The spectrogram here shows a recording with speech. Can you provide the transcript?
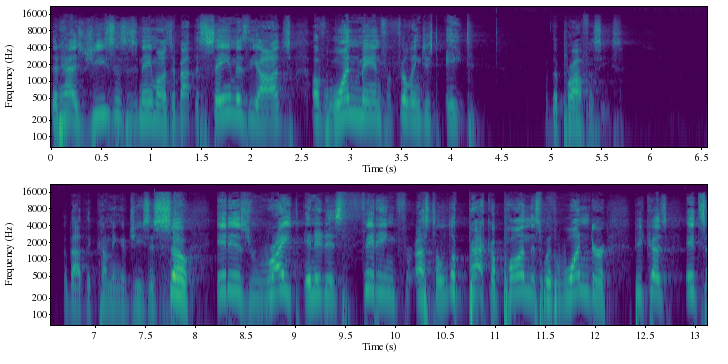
that has Jesus' name on it is about the same as the odds of one man fulfilling just eight of the prophecies about the coming of Jesus. So it is right and it is fitting for us to look back upon this with wonder because it's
